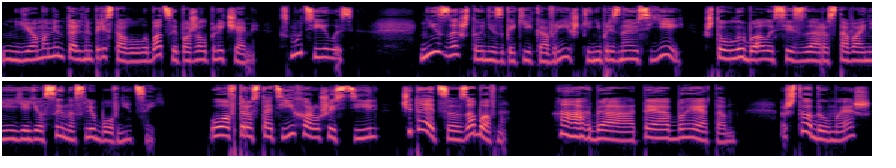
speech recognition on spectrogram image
Я моментально перестала улыбаться и пожал плечами. Смутилась. Ни за что, ни за какие ковришки не признаюсь ей, что улыбалась из-за расставания ее сына с любовницей. У автора статьи хороший стиль, читается забавно. «Ах да, ты об этом. Что думаешь?»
